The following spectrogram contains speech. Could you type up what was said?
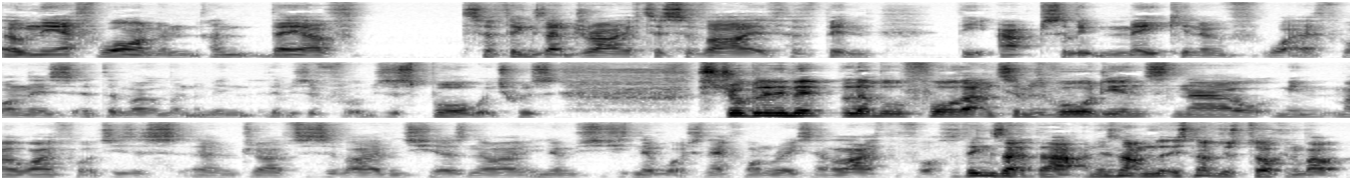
own the F1, and, and they have so things like Drive to Survive have been the absolute making of what F1 is at the moment. I mean, it was a it was a sport which was struggling a bit a little for that in terms of audience. Now, I mean, my wife watches this um, Drive to Survive, and she has no, you know, she's never watched an F1 race in her life before. So things like that, and it's not it's not just talking about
